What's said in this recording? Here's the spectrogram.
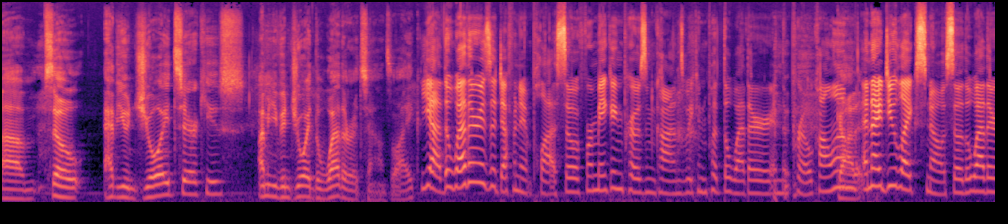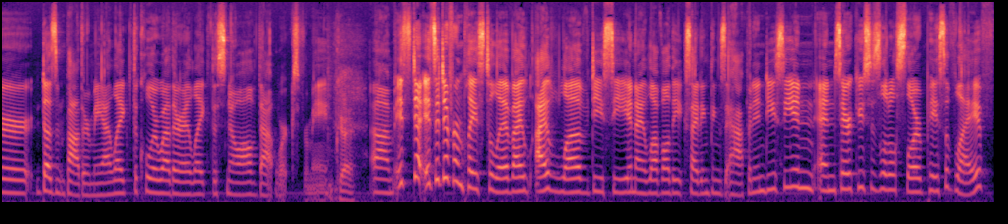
Um, so have you enjoyed Syracuse? I mean, you've enjoyed the weather, it sounds like. Yeah, the weather is a definite plus. So if we're making pros and cons, we can put the weather in the pro column. Got it. And I do like snow, so the weather doesn't bother me. I like the cooler weather. I like the snow. All of that works for me. Okay. Um, it's de- it's a different place to live. I I love DC and I love all the exciting things that happen in DC and and Syracuse's a little slower pace of life,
